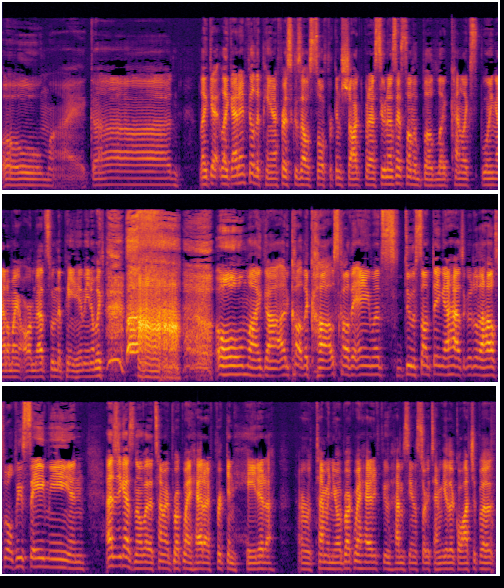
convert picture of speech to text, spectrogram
oh my god. Like, like I didn't feel the pain at first because I was so freaking shocked. But as soon as I saw the blood, like, kind of like spewing out of my arm, that's when the pain hit me. And I'm like, ah! Oh my god! Call the cops! Call the ambulance! Do something! I have to go to the hospital! Please save me! And as you guys know, by the time I broke my head, I freaking hated. Or time knew I broke my head. If you haven't seen the story time, either go watch it. But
